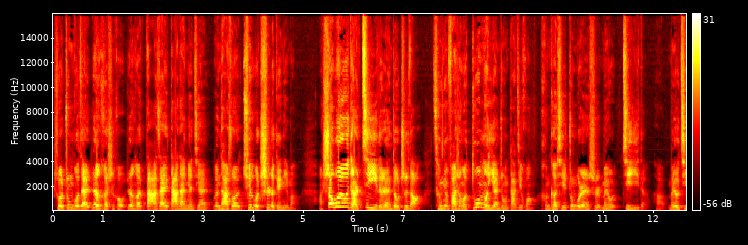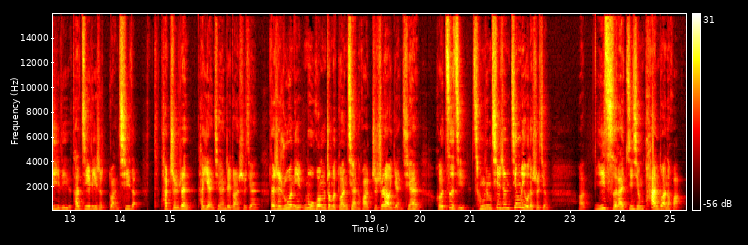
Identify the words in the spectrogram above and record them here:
说中国在任何时候、任何大灾大难面前，问她说缺过吃的给你吗？啊，稍微有点记忆的人都知道，曾经发生过多么严重大饥荒。很可惜，中国人是没有记忆的啊，没有记忆力的，他的记忆力是短期的。他只认他眼前这段时间，但是如果你目光这么短浅的话，只知道眼前和自己曾经亲身经历过的事情，啊，以此来进行判断的话，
